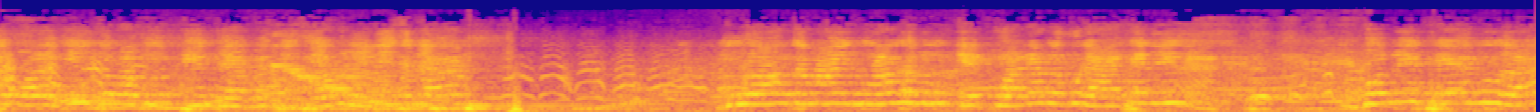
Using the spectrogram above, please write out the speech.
จะบอกอะไรที่จะมาบีบกินเนี่ยมันจะเสียคนอื่นนี่จะดังมึงร้องทำไมมึงร้องทำไมมึงเก็บกวาดแล้วกูด่าแค่นี้น่ะกูไม่แทงมึงเหรอ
